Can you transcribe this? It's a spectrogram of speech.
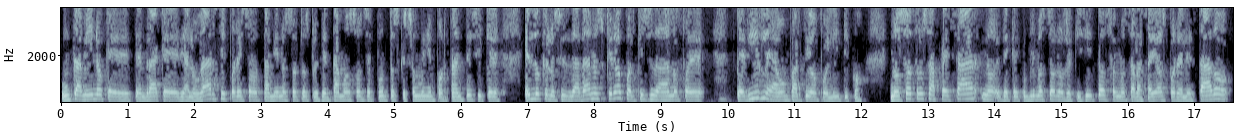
un camino que tendrá que dialogarse y por eso también nosotros presentamos 11 puntos que son muy importantes y que es lo que los ciudadanos, creo cualquier ciudadano puede pedirle a un partido político. Nosotros, a pesar de que cumplimos todos los requisitos, fuimos avasallados por el Estado.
